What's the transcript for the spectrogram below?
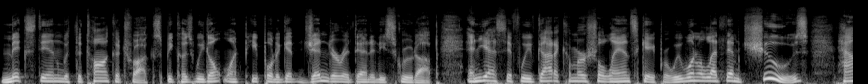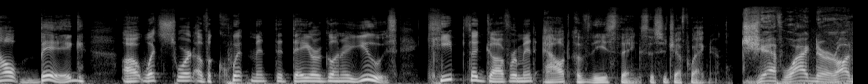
mixed in with the Tonka trucks because we don't want people to get gender identity screwed up. And yes, if we've got a commercial landscaper, we want to let them choose how big, uh, what sort of equipment that they are going to use. Keep the government out of these things. This is Jeff Wagner. Jeff Wagner on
